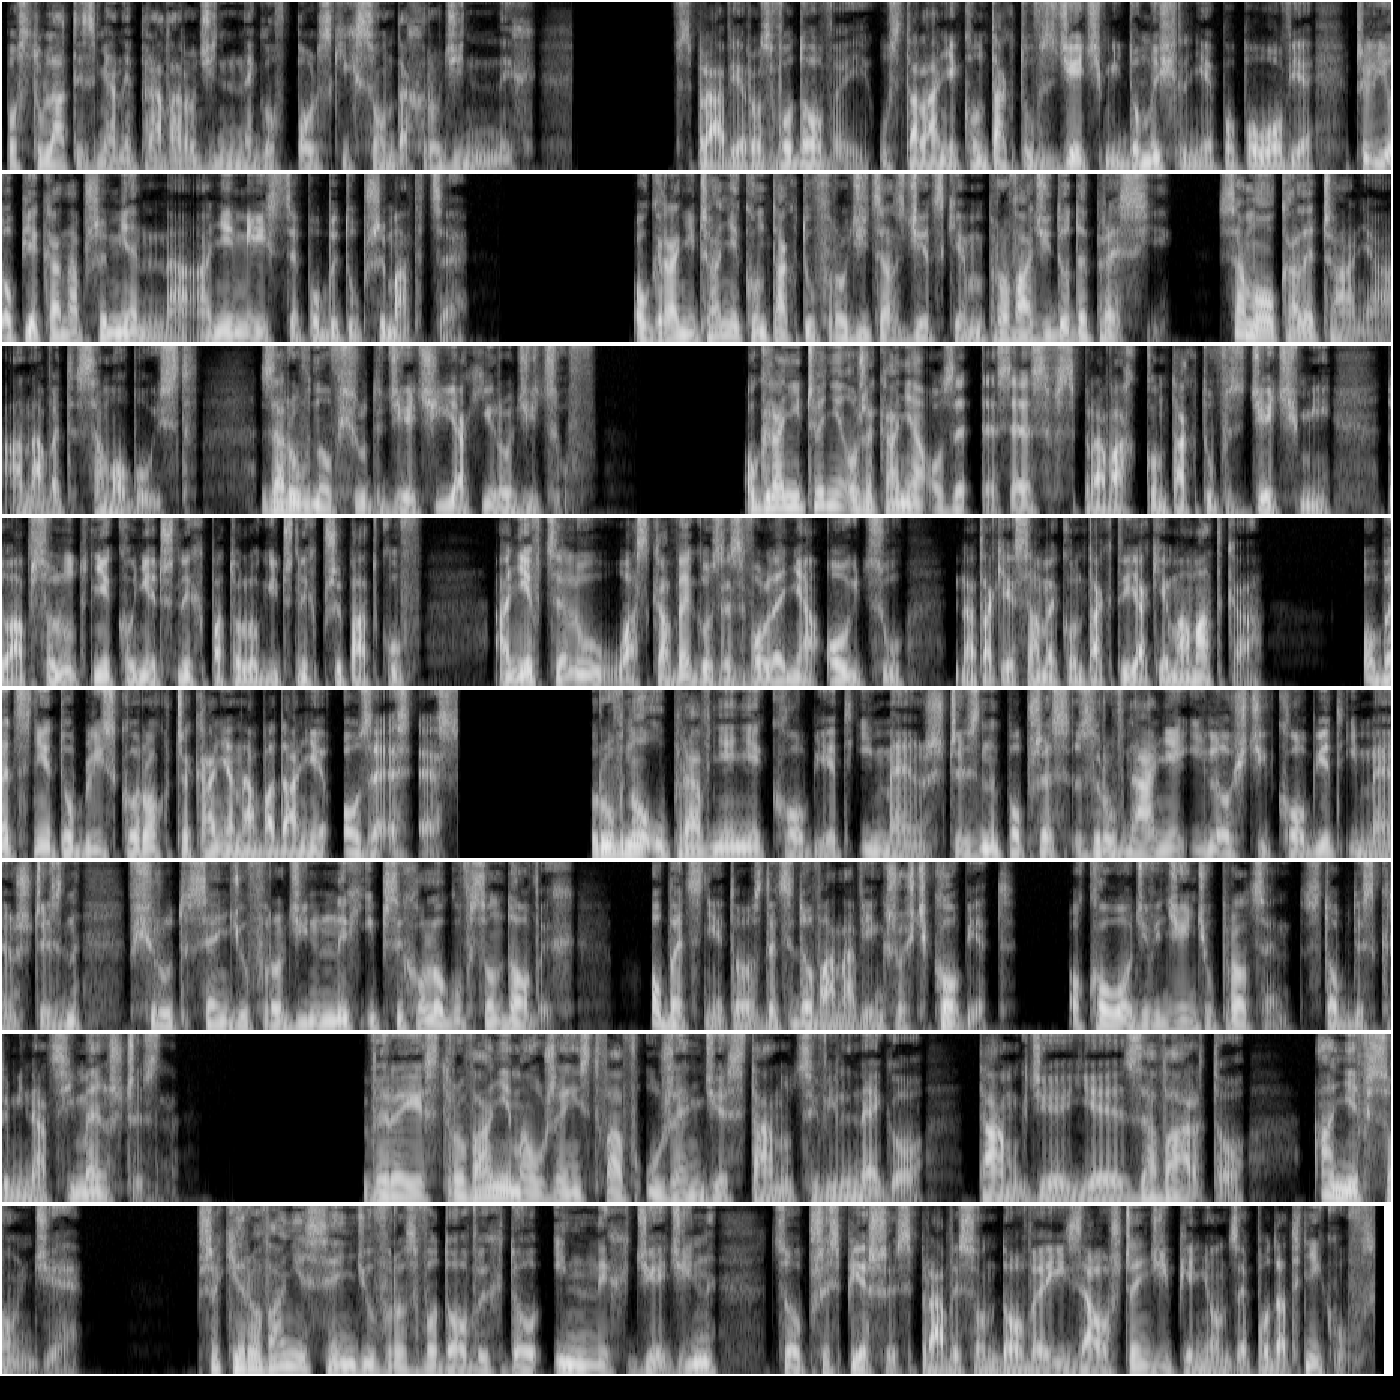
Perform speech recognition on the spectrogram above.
postulaty zmiany prawa rodzinnego w polskich sądach rodzinnych. W sprawie rozwodowej ustalanie kontaktów z dziećmi domyślnie po połowie, czyli opieka naprzemienna, a nie miejsce pobytu przy matce. Ograniczanie kontaktów rodzica z dzieckiem prowadzi do depresji, samookaleczania, a nawet samobójstw, zarówno wśród dzieci, jak i rodziców. Ograniczenie orzekania OZSS w sprawach kontaktów z dziećmi do absolutnie koniecznych patologicznych przypadków, a nie w celu łaskawego zezwolenia ojcu na takie same kontakty, jakie ma matka. Obecnie to blisko rok czekania na badanie OZSS. Równouprawnienie kobiet i mężczyzn poprzez zrównanie ilości kobiet i mężczyzn wśród sędziów rodzinnych i psychologów sądowych. Obecnie to zdecydowana większość kobiet, około 90% stop dyskryminacji mężczyzn. Wyrejestrowanie małżeństwa w Urzędzie Stanu Cywilnego, tam gdzie je zawarto, a nie w sądzie. Przekierowanie sędziów rozwodowych do innych dziedzin, co przyspieszy sprawy sądowe i zaoszczędzi pieniądze podatników.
